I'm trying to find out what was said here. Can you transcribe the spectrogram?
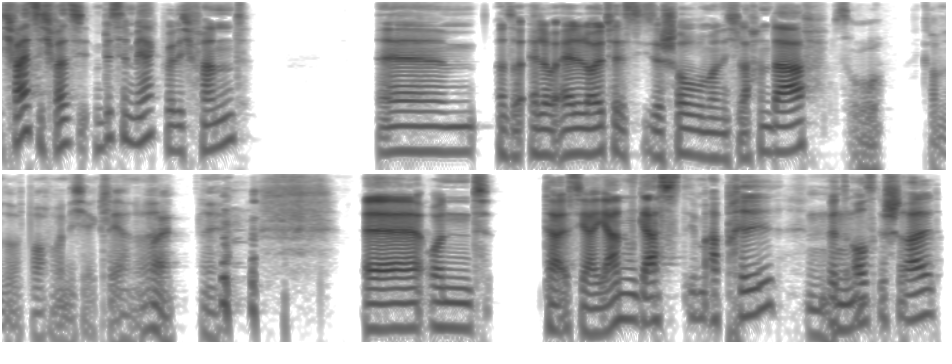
ich weiß nicht, was ich ein bisschen merkwürdig fand. Ähm, also LOL, Leute, ist diese Show, wo man nicht lachen darf. So. Komm, so was brauchen wir nicht erklären, oder? Nein. Nee. äh, und da ist ja Jan Gast im April, wird Mhm. ausgestrahlt.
